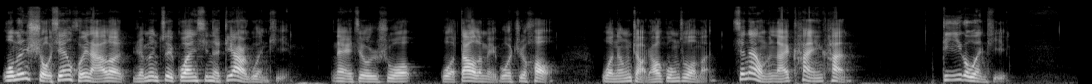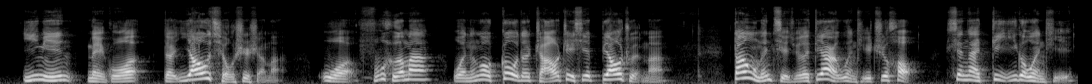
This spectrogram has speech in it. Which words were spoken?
我们首先回答了人们最关心的第二个问题，那也就是说，我到了美国之后，我能找着工作吗？现在我们来看一看第一个问题：移民美国的要求是什么？我符合吗？我能够够得着这些标准吗？当我们解决了第二个问题之后，现在第一个问题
